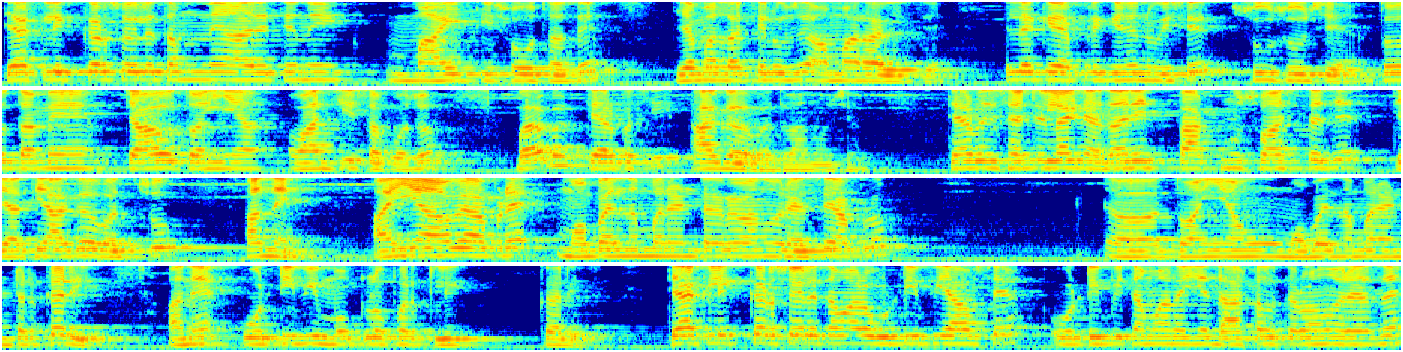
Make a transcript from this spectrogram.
ત્યાં ક્લિક કરશો એટલે તમને આ રીતેની માહિતી શો થશે, જેમાં લખેલું છે અમારા વિશે. એટલે કે એપ્લિકેશન વિશે શું શું છે. તો તમે ચાહો તો અહીંયા વાંચી શકો છો. બરાબર? ત્યાર પછી આગળ વધવાનું છે. ત્યાર પછી સેટેલાઇટ આધારિત પાકનું સ્વાસ્થ્ય છે, ત્યાંથી આગળ વધશું અને અહીંયા હવે આપણે મોબાઈલ નંબર એન્ટર કરવાનો રહેશે આપણો. તો અહીંયા હું મોબાઈલ નંબર એન્ટર કરી અને ઓટીપી મોકલો પર ક્લિક કરીશ. ત્યાં ક્લિક કરશો એટલે તમારો ઓટીપી આવશે. ઓટીપી તમારે અહીંયા દાખલ કરવાનો રહેશે.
